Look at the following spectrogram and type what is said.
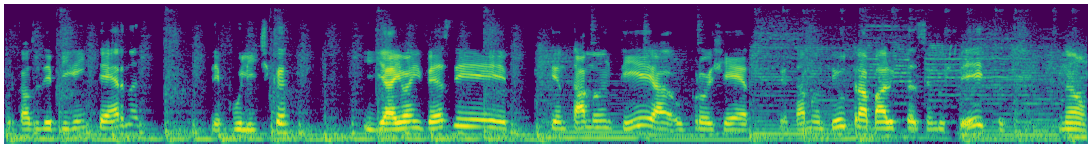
por causa de briga interna, de política. E aí, ao invés de tentar manter a- o projeto, tentar manter o trabalho que está sendo feito, não,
